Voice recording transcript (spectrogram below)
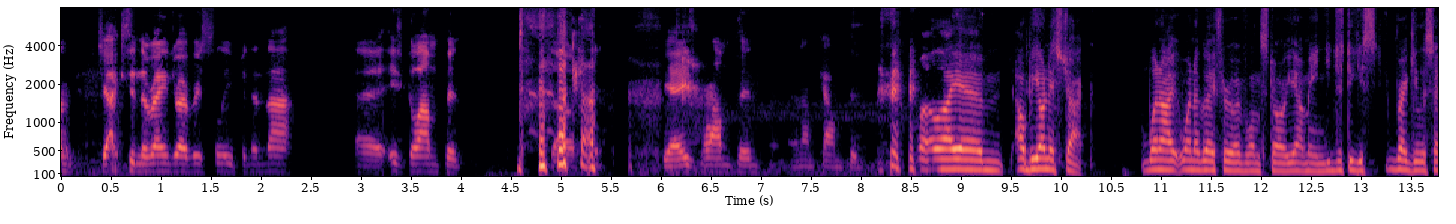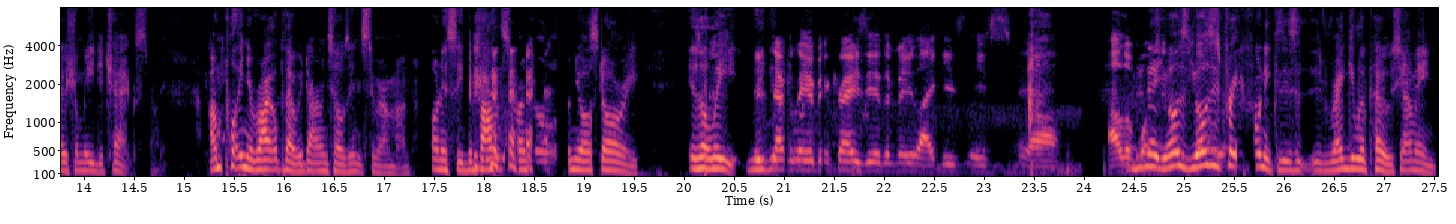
van, Jack's in the Range Rover, he's sleeping in that. Uh, he's glamping. So, yeah, he's glamping, and I'm camping. well, I um, I'll be honest, Jack. When I when I go through everyone's story, I mean, you just do your regular social media checks. I'm putting you right up there with Darren Till's Instagram, man. Honestly, the bouncer on, your, on your story is elite. He's definitely a bit crazier than me. Like he's he's yeah. I love No, yours yours is pretty funny because it's, it's regular posts. You know what I mean,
